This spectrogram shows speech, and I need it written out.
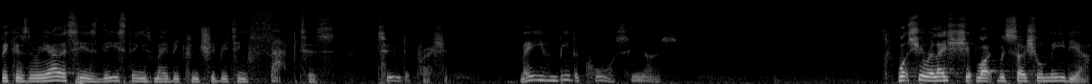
Because the reality is, these things may be contributing factors to depression, may even be the cause, who knows? What's your relationship like with social media?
